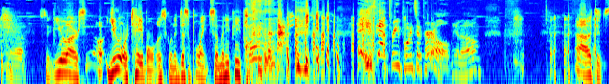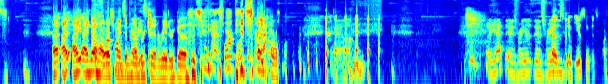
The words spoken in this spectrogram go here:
Uh, So you are you or table is going to disappoint so many people. hey, he's got three points at peril. You know. Uh, it's, I, I, I know Oh, how this random power. number He's got- generator goes. He's got four points it's of peril. spiteful. Yeah. but yeah, there's radio. There's But it's radios. been amusing this far.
